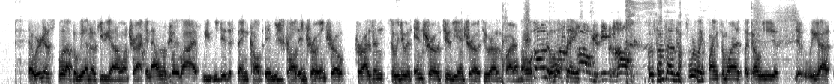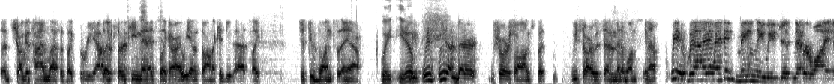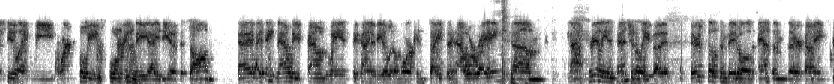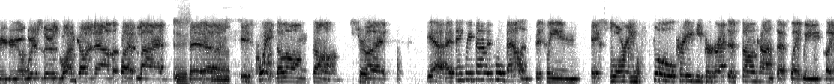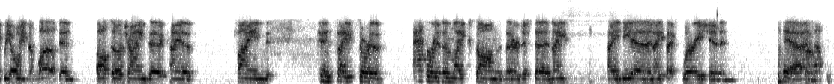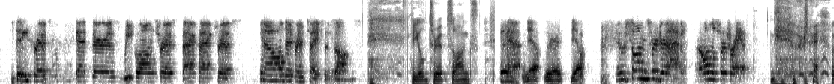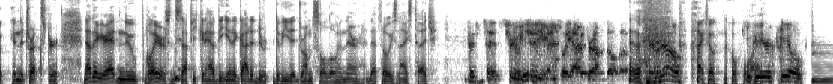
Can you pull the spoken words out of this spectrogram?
that we were gonna split up, but we ended up keeping it on one track. And now when we play live, we we do this thing called we just call it intro intro Horizon. So we do an intro to the intro to Horizon Fire, and the whole the whole thing. is longer. But sometimes if we're like playing somewhere and it's like, oh, we need a, we got a chunk of time left. It's like Three hours. like 13 minutes. Like, all right, we have a song that can do that. Like, just do one. You know, Wait, you know, we, we've we've done better, shorter songs, but we started with seven minute ones. You know, We, we I, I think mainly we've just never wanted to feel like we weren't fully exploring the idea of the song. I, I think now we've found ways to kind of be a little more concise in how we're writing. Um, not really intentionally, but there's still some big old anthems that are coming. Speaking of which, there's one coming down the pipeline that uh, is quite the long song. Sure. But yeah, I think we found a cool balance between exploring full crazy progressive song concepts like we like we always have loved and also trying to kind of find concise sort of aphorism like songs that are just a nice idea and a nice exploration and yeah, I don't know. City trips, weekenders, week long trips, backpack trips, you know, all different types of songs. Field trip songs. Yeah. yeah, we were yep. There were songs for driving, almost for trail. in the truckster. Now that you're adding new players and stuff, you can have the Inagata Davida drum solo in there. That's always a nice touch. It's true. We should eventually have a drum solo. Never know. I don't know why. Keep your why. ears peeled.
